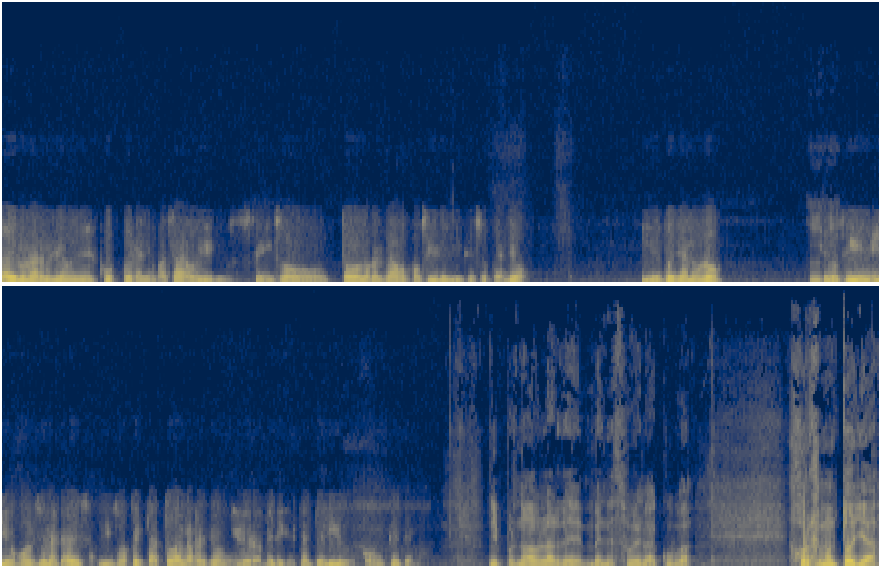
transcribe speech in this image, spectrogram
a haber una reunión en el Cusco el año pasado y se hizo todos los reclamos posibles y se suspendió. Y después se anuló. Pero siguen ellos con eso en la cabeza y eso afecta a toda la región. Iberoamérica está en peligro con este tema. Y por no hablar de Venezuela, Cuba. Jorge Montoya,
